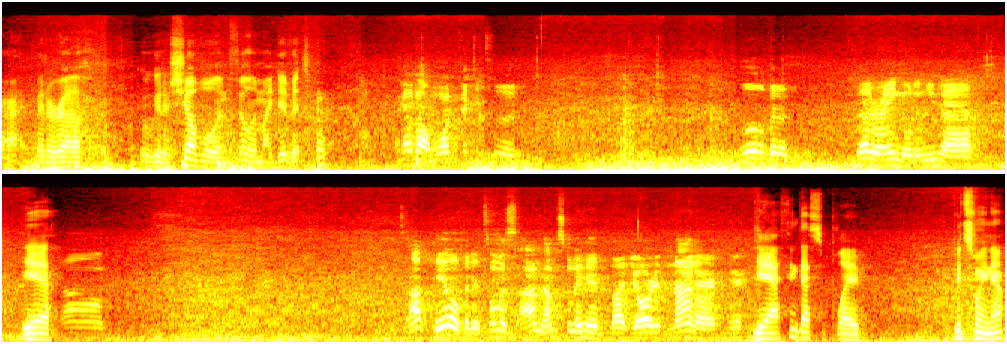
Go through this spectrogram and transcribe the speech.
All right, better uh, go get a shovel and fill in my divot. I got about 152. A little bit of better angle than you have. Yeah. Um, it's uphill, but it's almost. I'm, I'm just gonna hit my yard at nine iron here. Yeah, I think that's the play. Good swing now.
